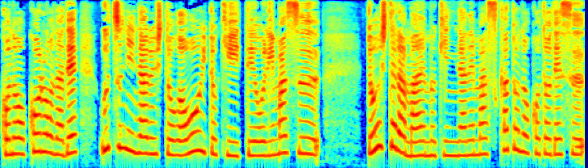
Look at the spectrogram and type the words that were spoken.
このコロナで鬱になる人が多いと聞いております。どうしたら前向きになれますかとのことです。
